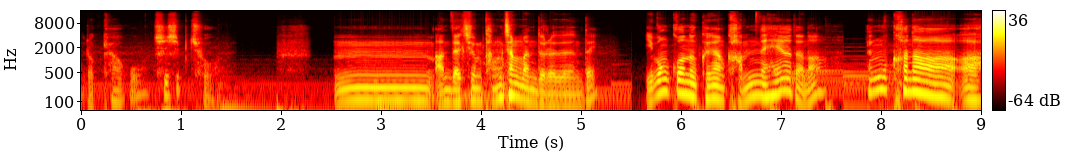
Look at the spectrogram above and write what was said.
이렇게 하고 70초 음, 안 돼. 지금 당장 만들어야 되는데. 이번 거는 그냥 감내해야 되나? 행복 하나, 아.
